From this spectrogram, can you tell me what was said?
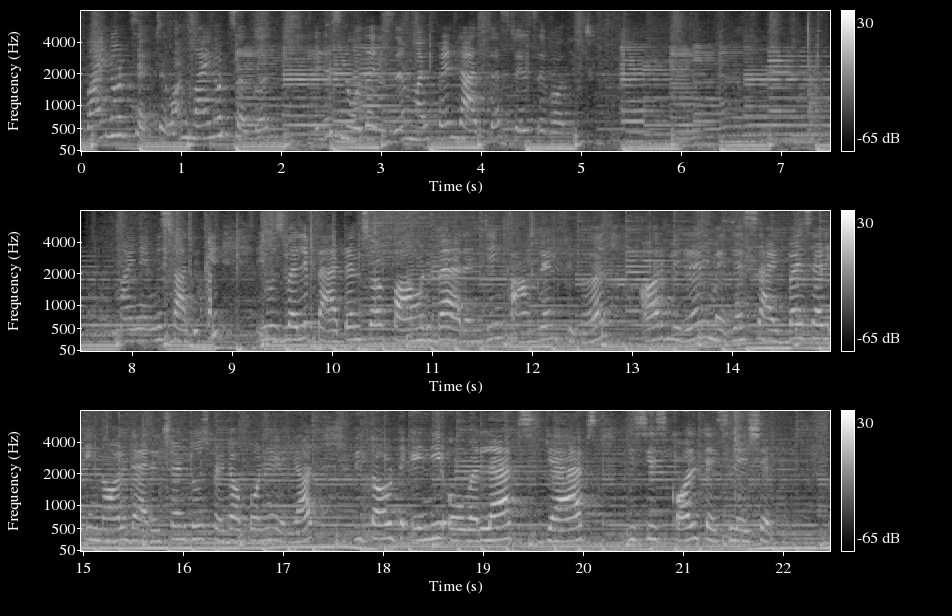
Why not septagon? Why not circle? Let us know the reason. My friend Radhika tells about it. My name is Radhika. Usually patterns are formed by arranging congruent figure or mirror images side by side in all directions to spread upon areas without any overlaps, gaps. This is called tessellation.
